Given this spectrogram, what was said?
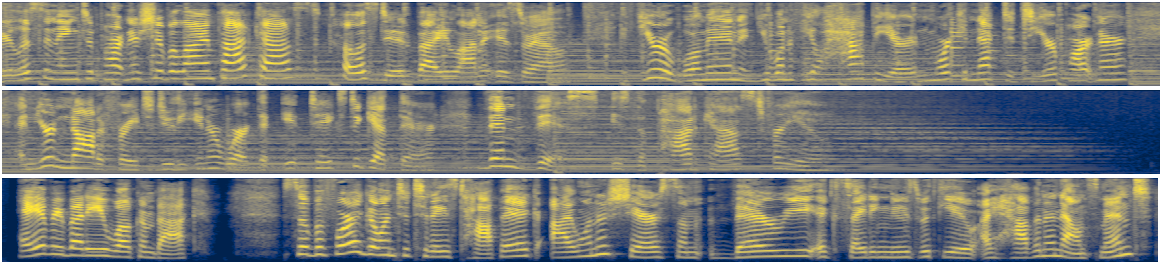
You're listening to Partnership Aligned Podcast, hosted by Elana Israel. If you're a woman and you want to feel happier and more connected to your partner, and you're not afraid to do the inner work that it takes to get there, then this is the podcast for you. Hey, everybody, welcome back. So, before I go into today's topic, I want to share some very exciting news with you. I have an announcement.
